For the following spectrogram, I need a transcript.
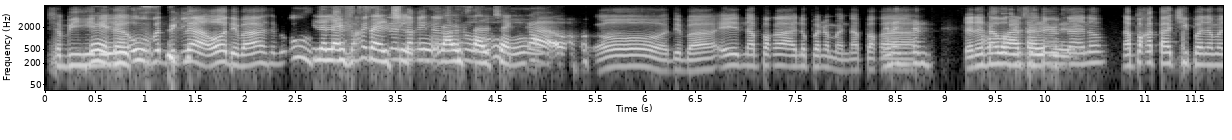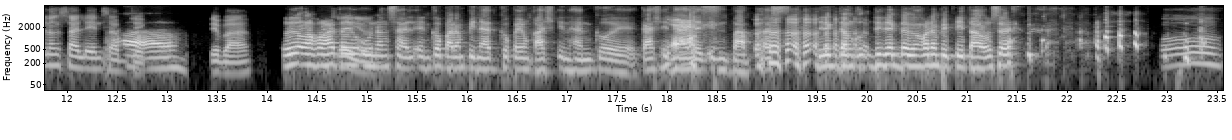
sabihin Hindi, nila, oh, ba't bigla? Oh, 'di ba? Oh, Sila lifestyle check, lalaki ng lifestyle ano? check ka. oh, 'di ba? Eh napaka ano pa naman, napaka Yan, ano Ako tawag doon sa term na ano? Napaka-touchy pa naman ng SALN subject, Oo. 'di ba? Oo, ako ata So, yung yun. unang SALN ko, parang pinad ko pa yung cash in hand ko eh. Cash in Yes! hand and in bank. Tapos dinagdag ko, dinagdagan ko ng 50,000. Oo.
